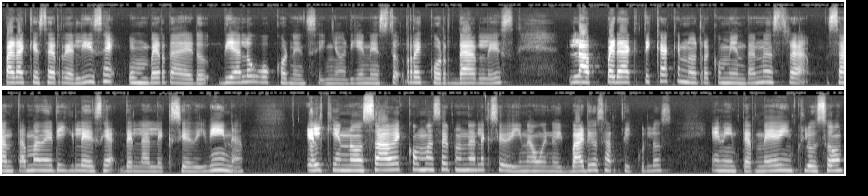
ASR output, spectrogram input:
para que se realice un verdadero diálogo con el Señor. Y en esto recordarles la práctica que nos recomienda nuestra Santa Madre Iglesia de la lección divina. El que no sabe cómo hacer una lección divina, bueno, hay varios artículos en internet, incluso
